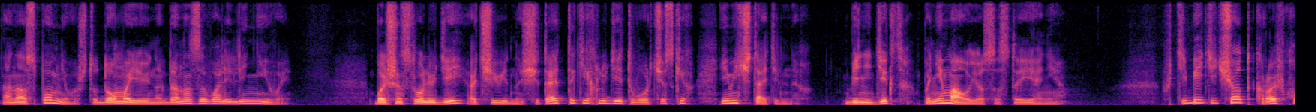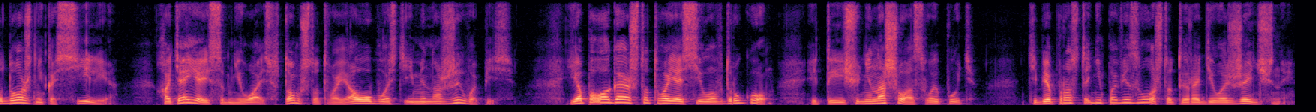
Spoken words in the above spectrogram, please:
Она вспомнила, что дома ее иногда называли ленивой. Большинство людей, очевидно, считает таких людей творческих и мечтательных. Бенедикт понимал ее состояние. «В тебе течет кровь художника, Силия, хотя я и сомневаюсь в том, что твоя область именно живопись. Я полагаю, что твоя сила в другом, и ты еще не нашла свой путь. Тебе просто не повезло, что ты родилась женщиной,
